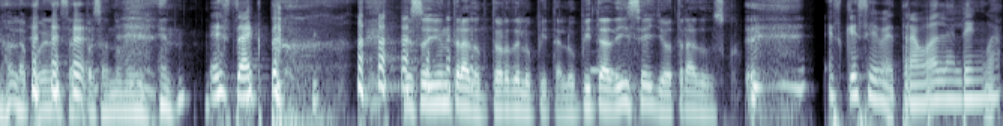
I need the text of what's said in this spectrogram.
no la pueden estar pasando muy bien. Exacto. Yo soy un traductor de Lupita. Lupita dice y yo traduzco. Es que se me trabó la lengua.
